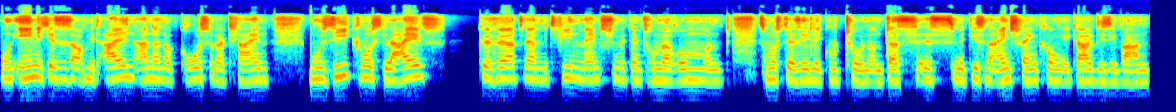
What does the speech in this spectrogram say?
Und ähnlich ist es auch mit allen anderen, ob groß oder klein. Musik muss live gehört werden mit vielen Menschen, mit dem Drumherum und es muss der Seele gut tun. Und das ist mit diesen Einschränkungen, egal wie sie waren,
